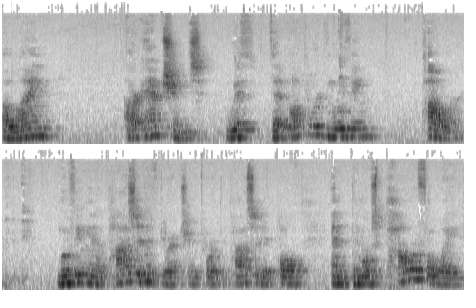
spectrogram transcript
align our actions with that upward moving power, moving in a positive direction toward the positive pole. And the most powerful way,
